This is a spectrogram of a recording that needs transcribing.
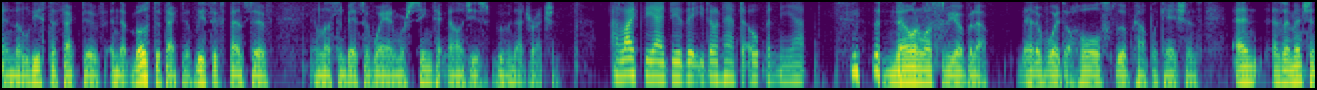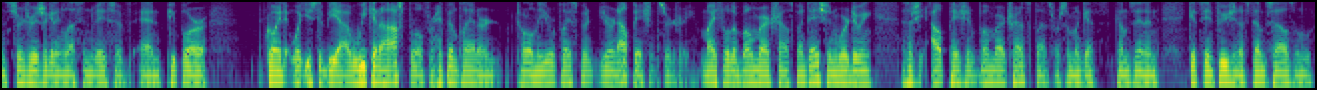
in the least effective, in the most effective, least expensive, and less invasive way. And we're seeing technologies move in that direction. I like the idea that you don't have to open me up. no one wants to be opened up. That avoids a whole slew of complications. And as I mentioned, surgeries are getting less invasive, and people are going to what used to be a week in a hospital for hip implant or total knee replacement, you're an outpatient surgery. My field of bone marrow transplantation, we're doing essentially outpatient bone marrow transplants where someone gets comes in and gets the infusion of stem cells and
